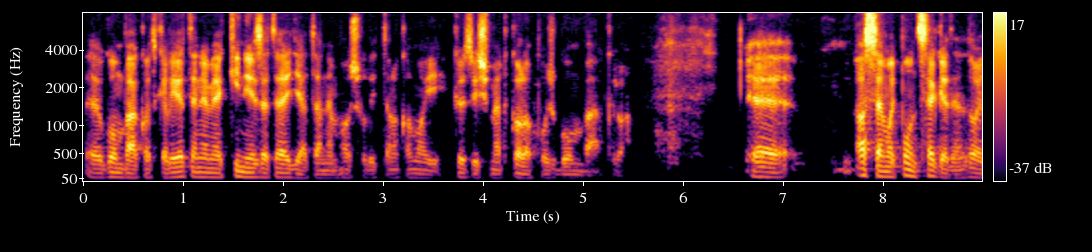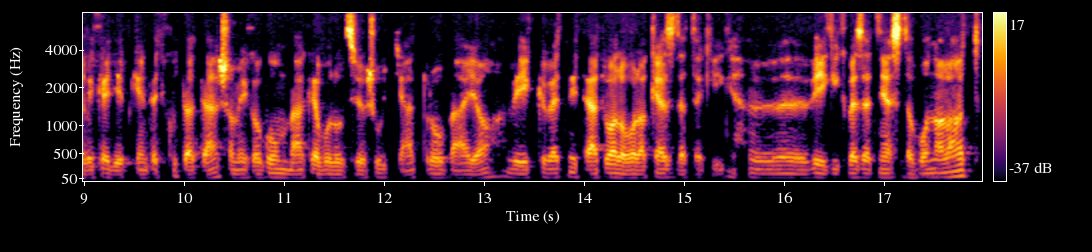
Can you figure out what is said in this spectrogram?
gombákat kell érteni, amelyek kinézete egyáltalán nem hasonlítanak a mai közismert kalapos gombákra azt hiszem, hogy pont Szegeden zajlik egyébként egy kutatás, amelyik a gombák evolúciós útját próbálja végigkövetni, tehát valahol a kezdetekig végigvezetni ezt a vonalat,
